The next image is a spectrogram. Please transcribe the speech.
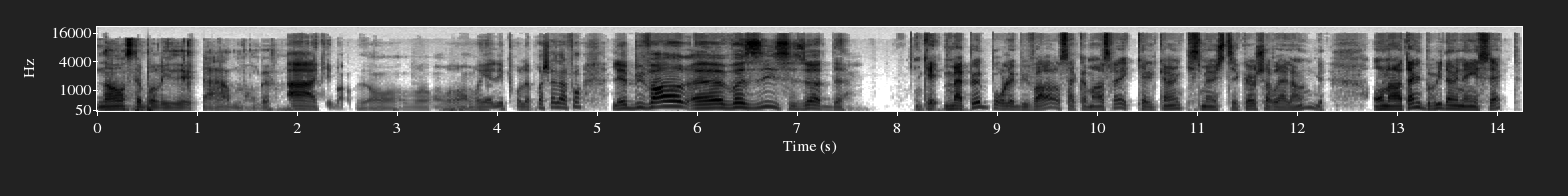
Non, c'était pour les échardes, mon gars. Ah, ok, bon. On va, on va- on va y aller pour le prochain, dans le fond. Le buvard, euh, vas-y, c'est Zod. OK. Ma pub pour le buvard, ça commencerait avec quelqu'un qui se met un sticker sur la langue. On entend le bruit d'un insecte.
